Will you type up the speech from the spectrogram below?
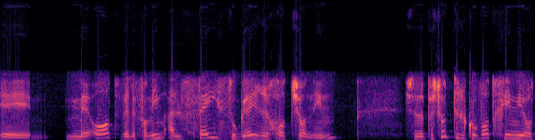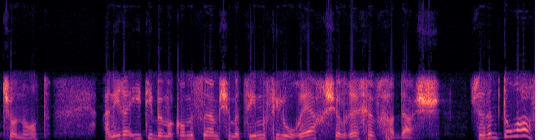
אה, מאות ולפעמים אלפי סוגי ריחות שונים, שזה פשוט תרכובות כימיות שונות. אני ראיתי במקום מסוים שמציעים אפילו ריח של רכב חדש, שזה מטורף.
